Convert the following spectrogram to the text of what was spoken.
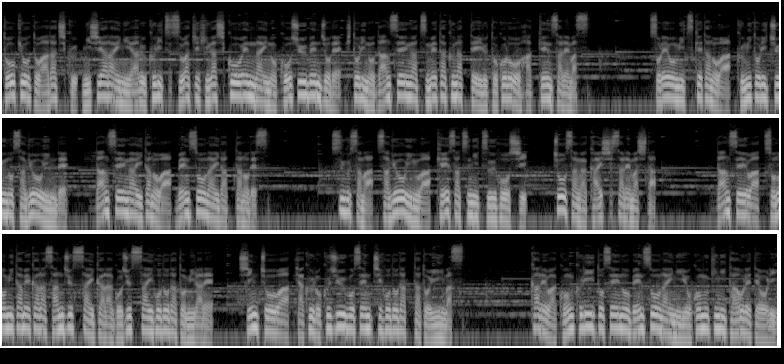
東京都足立区西新井にある区立諏訪東公園内の公衆便所で一人の男性が冷たくなっているところを発見されます。それを見つけたのは汲み取り中の作業員で、男性がいたのは弁装内だったのです。すぐさま作業員は警察に通報し、調査が開始されました。男性はその見た目から30歳から50歳ほどだとみられ、身長は165センチほどだったと言います。彼はコンクリート製の弁装内に横向きに倒れており、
